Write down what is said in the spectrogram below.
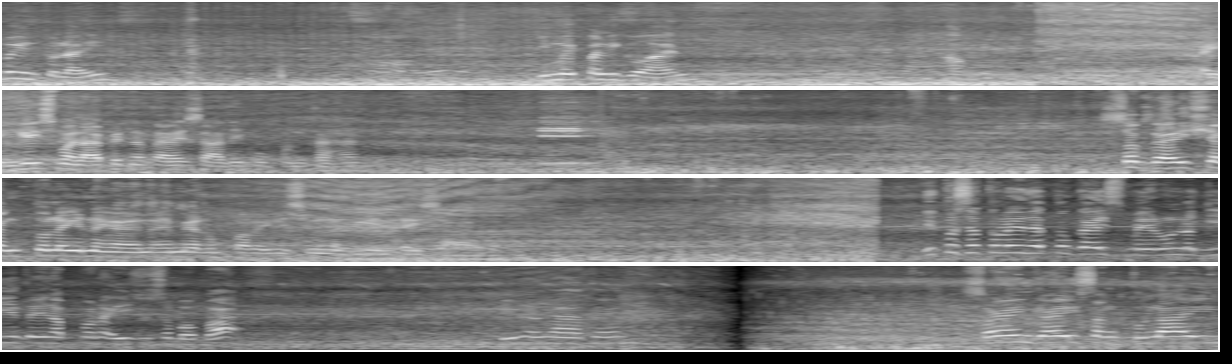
Na ba yung tulay? Yung may paliguan? Okay. Ayun guys, malapit na tayo sa ating pupuntahan. So guys, yung tulay na yan ay meron pa rin isang naghihintay sa atin. Dito sa tulay na to guys, mayroong naghihintay na paraiso sa baba. Tingnan natin. So ayun guys, ang tulay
